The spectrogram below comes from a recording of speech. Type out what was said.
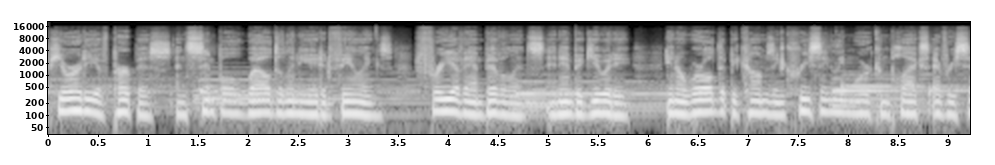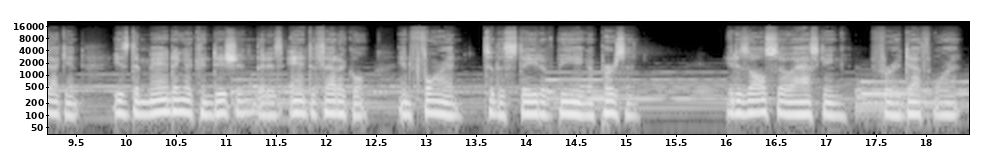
purity of purpose, and simple, well delineated feelings, free of ambivalence and ambiguity, in a world that becomes increasingly more complex every second, is demanding a condition that is antithetical and foreign to the state of being a person. It is also asking for a death warrant.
